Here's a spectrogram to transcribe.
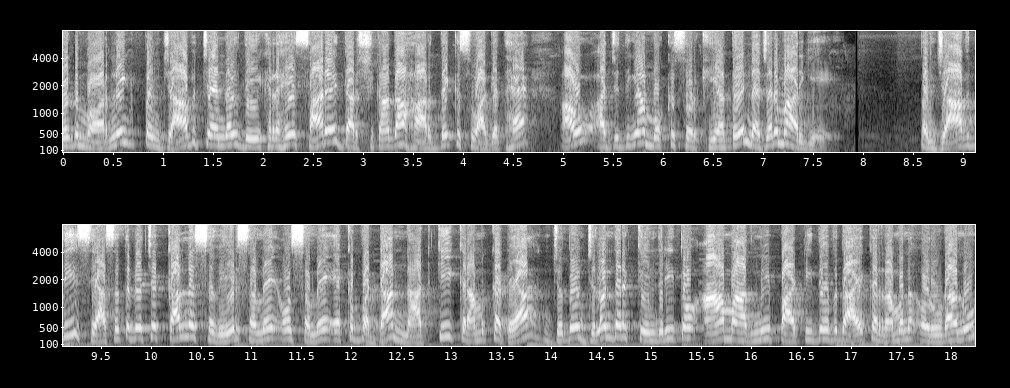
ਗੁੱਡ ਮਾਰਨਿੰਗ ਪੰਜਾਬ ਚੈਨਲ ਦੇਖ ਰਹੇ ਸਾਰੇ ਦਰਸ਼ਕਾਂ ਦਾ ਹਾਰਦਿਕ ਸਵਾਗਤ ਹੈ। ਆਓ ਅੱਜ ਦੀਆਂ ਮੁੱਖ ਸੁਰਖੀਆਂ ਤੇ ਨਜ਼ਰ ਮਾਰੀਏ। ਪੰਜਾਬ ਦੀ ਸਿਆਸਤ ਵਿੱਚ ਕੱਲ ਸਵੇਰ ਸਮੇਂ ਉਸ ਸਮੇਂ ਇੱਕ ਵੱਡਾ ਨਾਟਕੀ ਕ੍ਰਮ ਘਟਿਆ, ਜਦੋਂ ਜਲੰਧਰ ਕੇਂਦਰੀ ਤੋਂ ਆਮ ਆਦਮੀ ਪਾਰਟੀ ਦੇ ਵਿਧਾਇਕ ਰਮਨ ਅਰੋੜਾ ਨੂੰ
